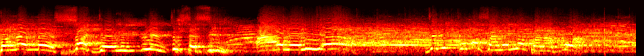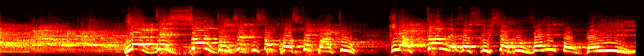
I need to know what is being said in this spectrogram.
Dans les mains, sac de riz, huile, tout ceci. Alléluia. Je dis, comment ça régner par la foi Il y a des anges de Dieu qui sont postés partout qui attendent les instructions pour venir t'obéir.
